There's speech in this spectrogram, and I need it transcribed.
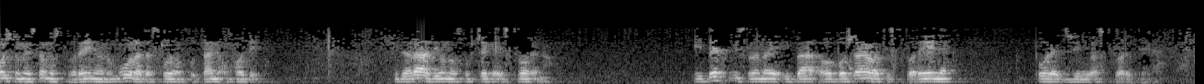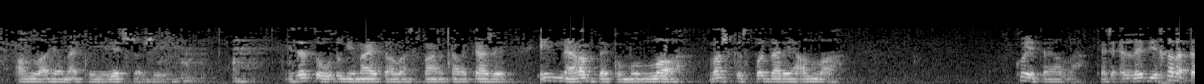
moćno, ono je samo stvorenje, ono mora da svojom putanjom hodi i da radi ono zbog čega je stvoreno. I besmisleno je i obožavati stvorenje pored živa stvoritelja. Allah je onaj koji je vječno živi. I zato u drugim majetu Allah subhanahu kaže Inna rabbekum Allah, vaš gospodar je Allah. Ko je taj Allah? Kaže, Alladhi khalaqa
